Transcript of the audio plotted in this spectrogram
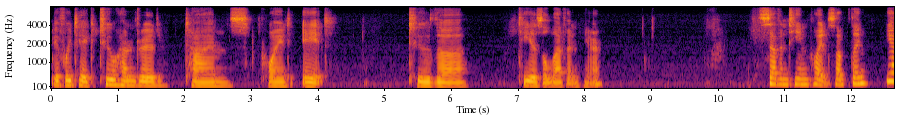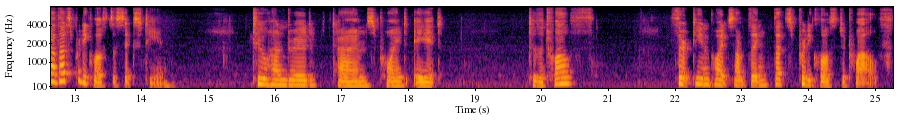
If we take 200 times 0.8 to the t is 11 here, 17 point something, yeah, that's pretty close to 16. 200 times 0.8 to the 12th. 13 point something, that's pretty close to 12.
